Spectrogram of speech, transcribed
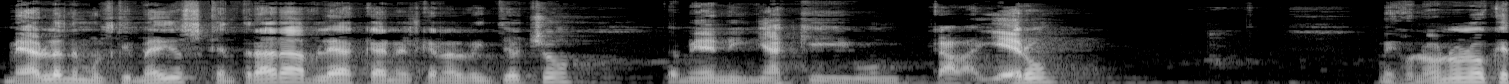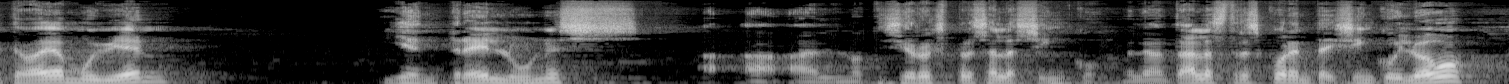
me hablan de multimedios que entrara. Hablé acá en el canal 28. También Iñaki, un caballero. Me dijo, no, no, no, que te vaya muy bien. Y entré el lunes al Noticiero Express a las 5. Me levantaba a las 3.45. Y luego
